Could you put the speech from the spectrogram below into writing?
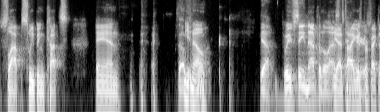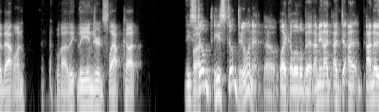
slap sweeping cuts. And you know, yeah, we've seen that for the last. yeah, Tiger's years. perfected that one. Well, the, the injured slap cut. He's But- still he's still doing it though, like a little bit. I mean, I, I I I know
